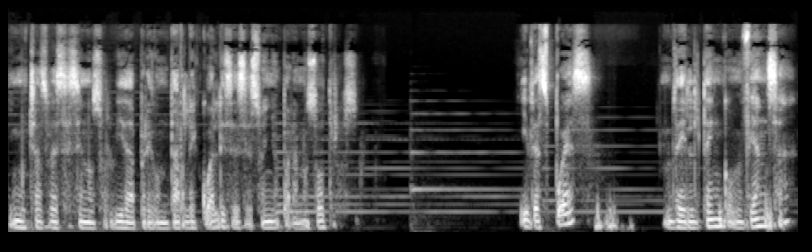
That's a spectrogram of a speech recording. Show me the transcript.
y muchas veces se nos olvida preguntarle cuál es ese sueño para nosotros. Y después del ten confianza,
